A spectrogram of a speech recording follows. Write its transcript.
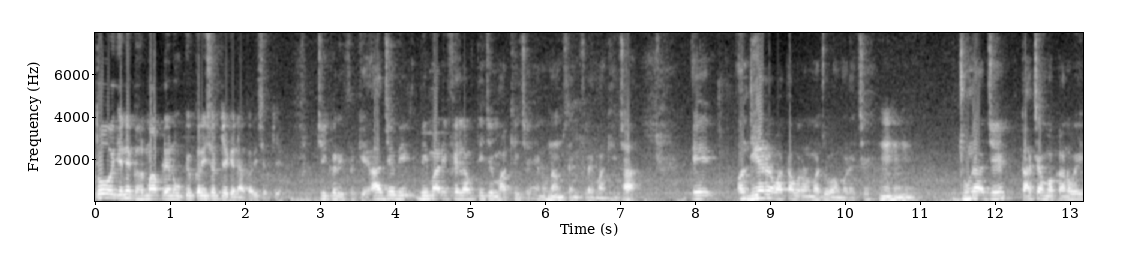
તો એને ઘરમાં આપણે એનો ઉપયોગ કરી શકીએ કે ના કરી શકીએ? જે કરી શકીએ. આ જે બીમારી ફેલાવતી જે માખી છે એનું નામ. સેન્ફ્લાય માખી છે. એ અંધિયારા વાતાવરણમાં જોવા મળે છે. જૂના જે કાચા મકાન હોય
